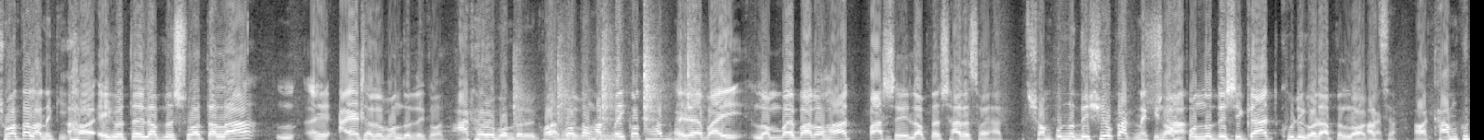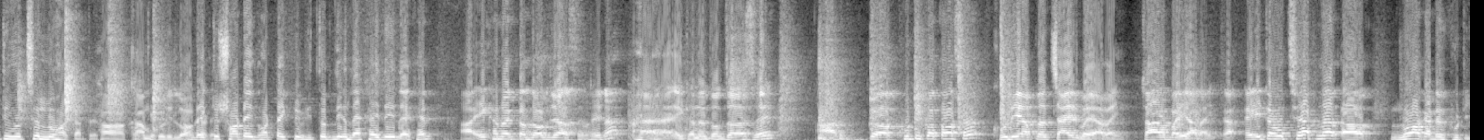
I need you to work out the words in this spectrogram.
সোয়াতালা নাকি? হ্যাঁ এই ঘরটা হলো আপনার সোয়াতলা আয়াত হবে বন্ধ দেখো। আঠারো বন্দরের ঘর। কত হাত বন্দরের। বাই কত হাত ভাই? এটা ভাই লম্বায় বারো হাত পাশে হলো আপনার সাড়ে ছয় হাত। সম্পূর্ণ দেশীয় কাঠ নাকি সম্পূর্ণ দেশি কাঠ খুঁটি করে আপনার লোহা আচ্ছা আর খামখুটি হচ্ছে লোহা কাঠের। হ্যাঁ, খামখুটি লোহা আমরা একটু। শর্টে ঘরটা একটু ভিতর দিয়ে দেখাই দিই দেখেন। এখানেও একটা দরজা আছে ভাই না? হ্যাঁ হ্যাঁ এখানে দরজা আছে। আর খুঁটি কত আছে? খুঁটি আপনার চার বাই আড়াই। চার বাই আড়াই। হচ্ছে আপনার লোহা কাঠের খুঁটি।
